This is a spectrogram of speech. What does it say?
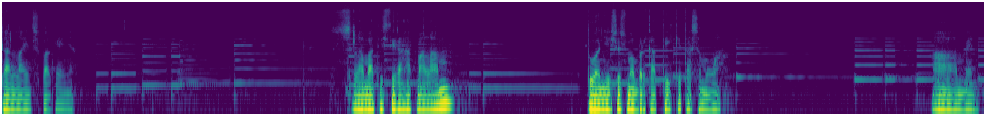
dan lain sebagainya. Selamat istirahat malam. Tuhan Yesus memberkati kita semua. Amin.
